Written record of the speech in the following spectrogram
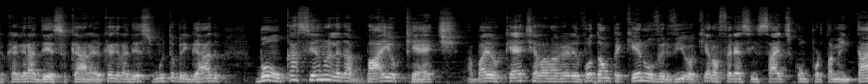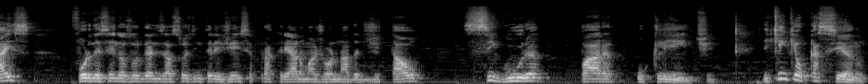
Eu que agradeço, cara. Eu que agradeço, muito obrigado. Bom, o Cassiano é da Biocat. A Biocat, ela na verdade, eu vou dar um pequeno overview aqui. Ela oferece insights comportamentais, fornecendo às organizações de inteligência para criar uma jornada digital segura para o cliente. E quem que é o Cassiano?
